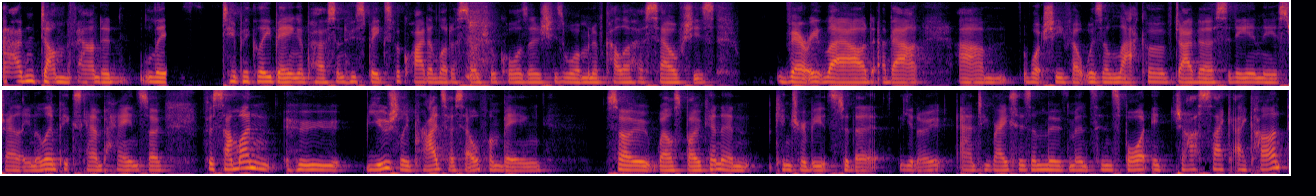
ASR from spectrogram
I'm dumbfounded typically being a person who speaks for quite a lot of social causes. She's a woman of colour herself. She's very loud about um, what she felt was a lack of diversity in the Australian Olympics campaign. So, for someone who usually prides herself on being so well spoken and contributes to the you know anti-racism movements in sport it just like i can't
